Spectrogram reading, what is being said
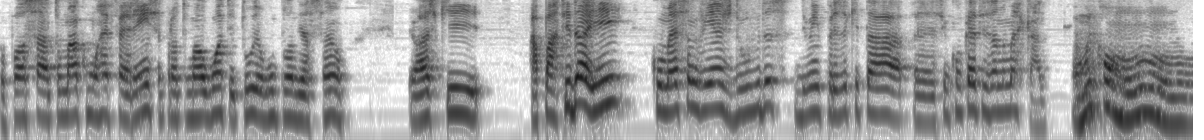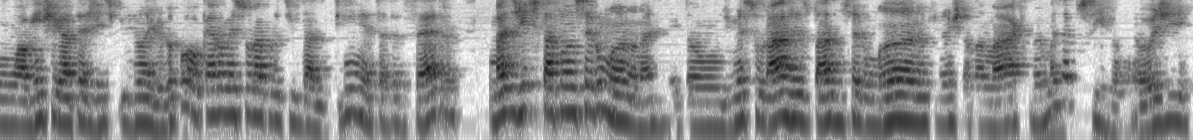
eu possa tomar como referência para tomar alguma atitude, algum plano de ação? Eu acho que a partir daí começam a vir as dúvidas de uma empresa que está é, se concretizando no mercado. É muito comum alguém chegar até a gente pedindo ajuda, pô, eu quero mensurar a produtividade do time, etc, etc. Mas a gente está falando do ser humano, né? Então, de mensurar resultados do ser humano, que não está na máquina, mas é possível. Né? Hoje,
